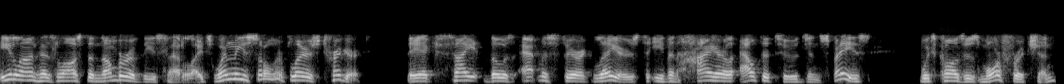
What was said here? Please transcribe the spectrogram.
Elon has lost a number of these satellites. When these solar flares trigger, they excite those atmospheric layers to even higher altitudes in space, which causes more friction.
